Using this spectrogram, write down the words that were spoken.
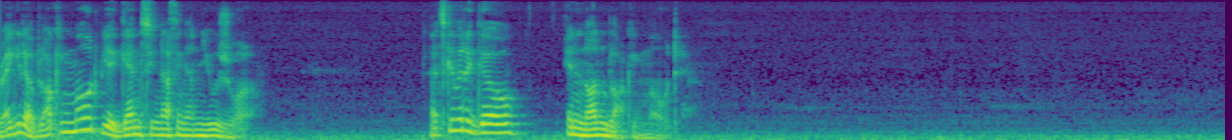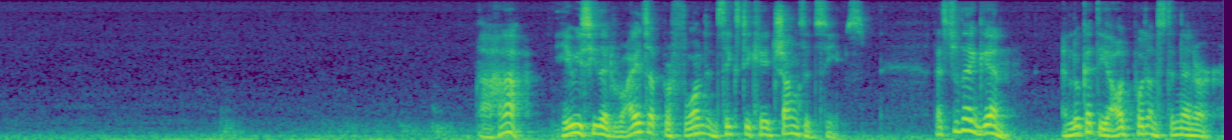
Regular blocking mode, we again see nothing unusual. Let's give it a go in non-blocking mode. Aha! Here we see that writes are performed in 60k chunks, it seems. Let's do that again, and look at the output on standard error.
